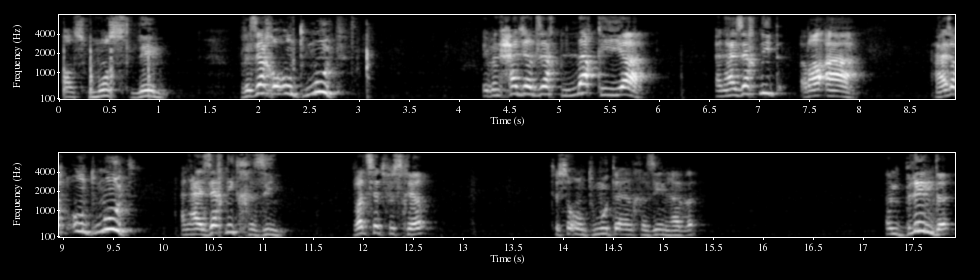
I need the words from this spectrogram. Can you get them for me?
als moslim. We zeggen ontmoet. Ibn Hajar zegt laqiya. En hij zegt niet ra'a. Hij zegt ontmoet. En hij zegt niet gezien. Wat is het verschil? Tussen ontmoeten en gezien hebben. Een blinde.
